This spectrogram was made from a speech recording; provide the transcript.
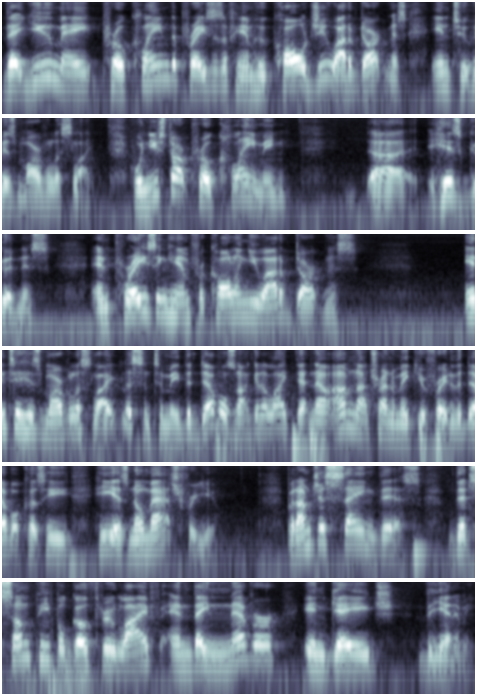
that you may proclaim the praises of him who called you out of darkness into his marvelous light. When you start proclaiming uh, his goodness and praising him for calling you out of darkness, into his marvelous light. Listen to me. The devil's not going to like that. Now, I'm not trying to make you afraid of the devil because he, he is no match for you. But I'm just saying this that some people go through life and they never engage the enemy.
